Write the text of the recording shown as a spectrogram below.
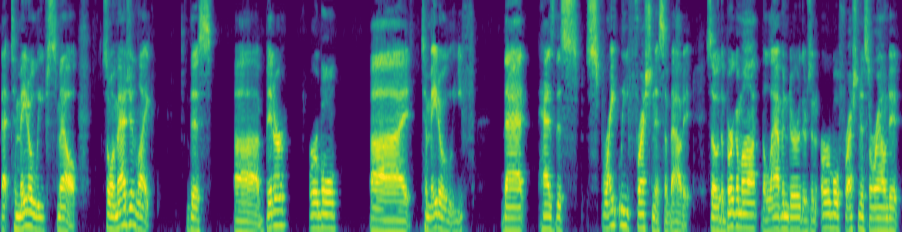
that tomato leaf smell. So imagine like this uh, bitter, herbal uh, tomato leaf that has this sprightly freshness about it. So the bergamot, the lavender, there's an herbal freshness around it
